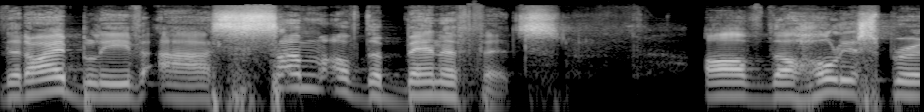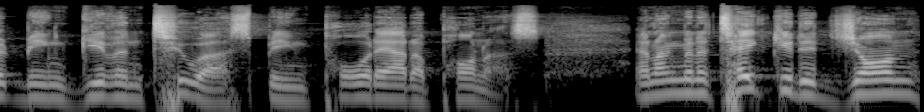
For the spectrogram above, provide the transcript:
that I believe are some of the benefits of the Holy Spirit being given to us, being poured out upon us. And I'm going to take you to John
